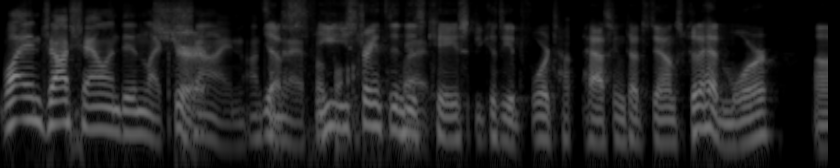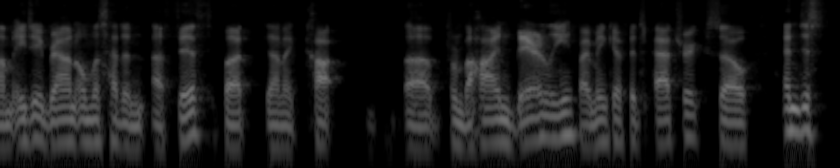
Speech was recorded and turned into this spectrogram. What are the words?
well, and Josh Allen didn't like sure. shine on Sunday yes, He strengthened right. his case because he had four t- passing touchdowns. Could have had more. Um, AJ Brown almost had an, a fifth, but kind of caught uh, from behind barely by Minkah Fitzpatrick. So, and just,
